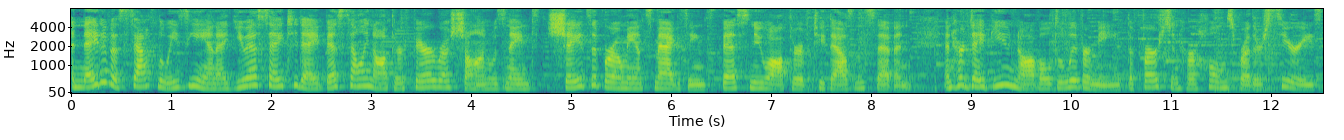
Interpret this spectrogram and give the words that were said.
A native of South Louisiana, USA Today bestselling author Farrah Rochon was named Shades of Romance magazine's Best New Author of 2007, and her debut novel, Deliver Me, the first in her Holmes Brothers series,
